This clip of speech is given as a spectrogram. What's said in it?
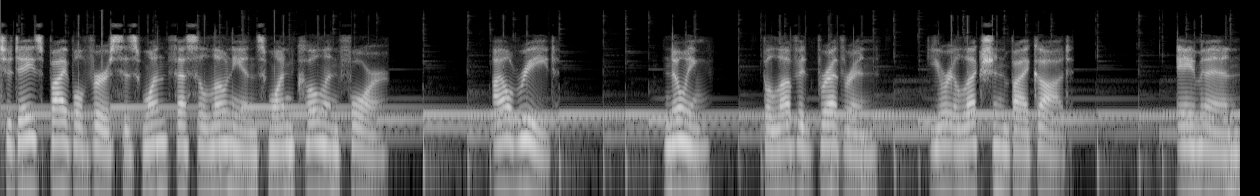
Today's Bible verse is 1 Thessalonians 1 colon 4. I'll read. Knowing, beloved brethren, your election by God. Amen.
